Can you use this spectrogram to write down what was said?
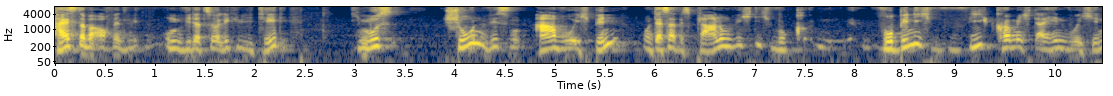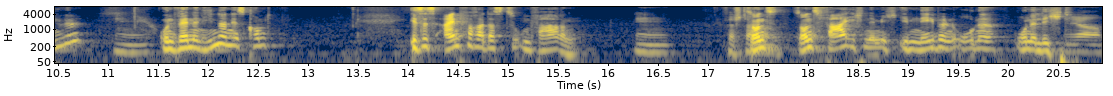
Heißt aber auch, wenn, um wieder zur Liquidität, ich muss schon wissen, A, wo ich bin. Und deshalb ist Planung wichtig. Wo, wo bin ich? Wie komme ich dahin, wo ich hin will? Mhm. Und wenn ein Hindernis kommt, ist es einfacher, das zu umfahren. Mhm. Verstanden. Sonst, sonst fahre ich nämlich im Nebeln ohne, ohne Licht. Ja.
